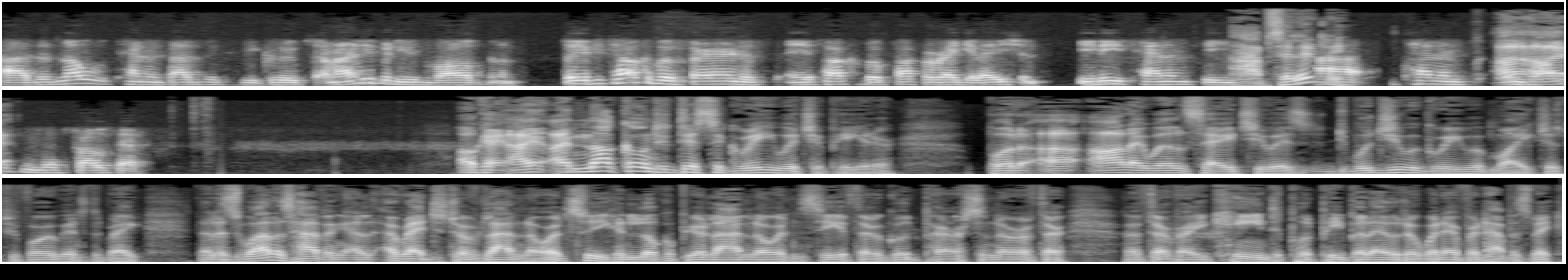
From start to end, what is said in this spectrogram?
Uh, there's no tenants advocacy groups or anybody involved in them. So if you talk about fairness and you talk about proper regulation, you need tenancy, Absolutely. uh, tenants I- involved in this process. Okay, I, I'm not going to disagree with you, Peter. But uh, all I will say to you is, would you agree with Mike, just before we go into the break, that as well as having a, a register of landlords, so you can look up your landlord and see if they're a good person or if they're or if they're very keen to put people out or whatever it happens to be,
